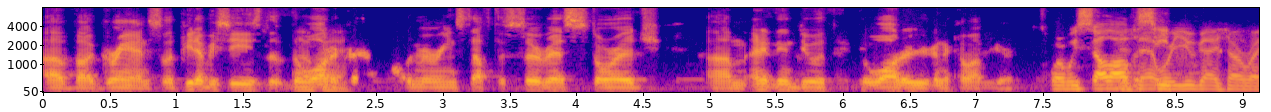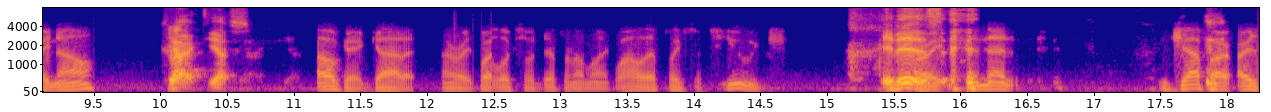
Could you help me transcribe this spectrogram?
of uh, Grand. So the PWCs, the, the okay. watercraft, all the marine stuff, the service, storage, um, anything to do with the water, you're going to come up here. It's where we sell all Is the. Is that where you guys are right now? Correct. Yep. Yes. Okay, got it. All right. But it looks so different. I'm like, wow, that place looks huge. It is. Right. and then, Jeff, are, are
